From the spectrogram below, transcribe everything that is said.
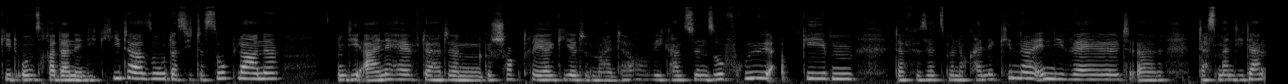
geht unserer dann in die Kita so, dass ich das so plane. Und die eine Hälfte hat dann geschockt reagiert und meinte, oh, wie kannst du denn so früh abgeben? Dafür setzt man noch keine Kinder in die Welt, äh, dass man die dann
